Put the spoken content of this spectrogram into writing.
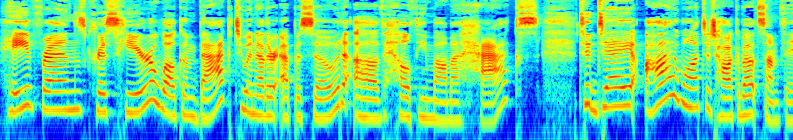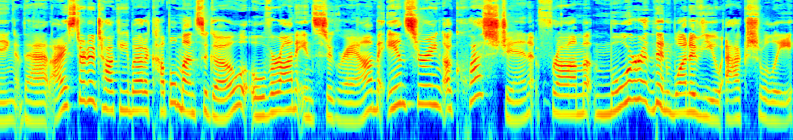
Hey friends, Kris here. Welcome back to another episode of Healthy Mama Hacks. Today, I want to talk about something that I started talking about a couple months ago over on Instagram, answering a question from more than one of you, actually.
